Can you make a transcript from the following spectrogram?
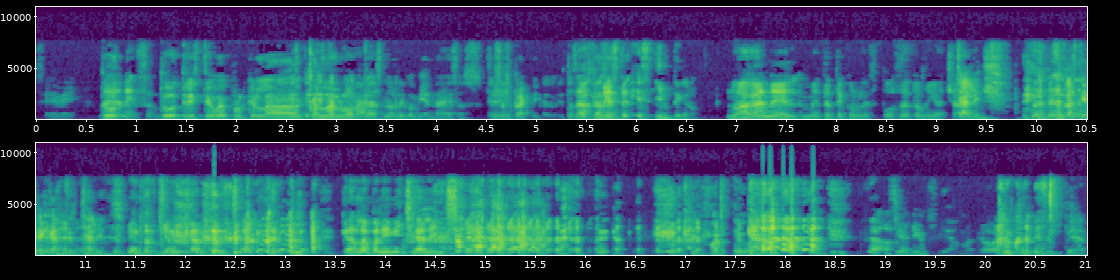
Se ve. No eso. estuvo triste, güey, porque la este Carla este Luna. podcast no recomienda esos, Sí. esas prácticas, güey. Este O sea, podcast es- mete- es, íntegro. No hagan el métete con el esposo de tu amiga Challenge. Challenge. Mientras tiene cáncer, challenge. Mientras tiene cáncer challenge. Carla Panini Challenge. Qué fuerte, güey. Así al infierno, cabrón, con ese pedo.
